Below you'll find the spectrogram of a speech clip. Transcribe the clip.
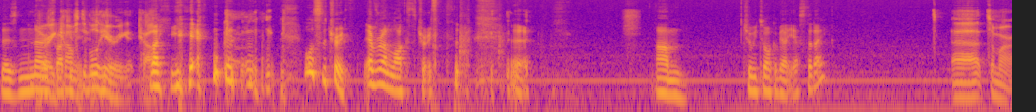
There's no Very comfortable issue. hearing it, Carl. Like yeah. well, it's the truth. Everyone likes the truth. yeah. Um, should we talk about yesterday? uh, tomorrow.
